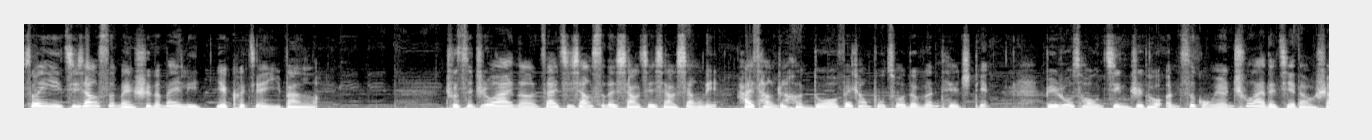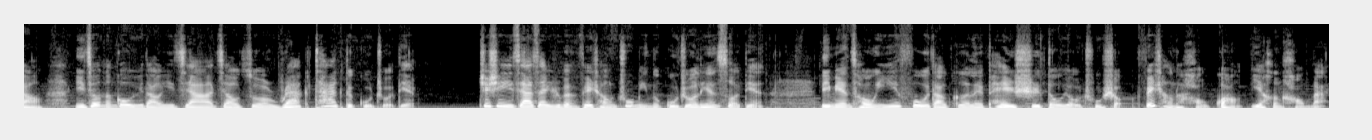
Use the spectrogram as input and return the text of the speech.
所以吉祥寺美食的魅力也可见一斑了。除此之外呢，在吉祥寺的小街小巷里还藏着很多非常不错的 vintage 店，比如从井之头恩赐公园出来的街道上，你就能够遇到一家叫做 Ragtag 的古着店。这是一家在日本非常著名的古着连锁店，里面从衣服到各类配饰都有出手，非常的好逛，也很好买。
